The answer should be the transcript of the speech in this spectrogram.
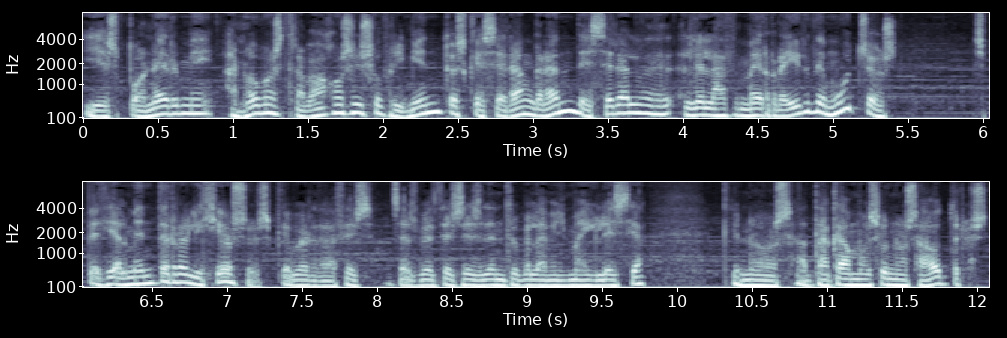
y exponerme a nuevos trabajos y sufrimientos que serán grandes, era el, hazme reír de muchos, especialmente religiosos, que verdad es, muchas veces es dentro de la misma iglesia que nos atacamos unos a otros.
